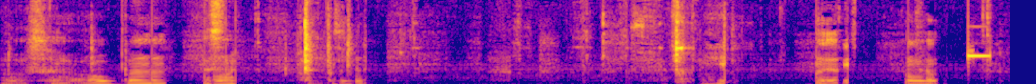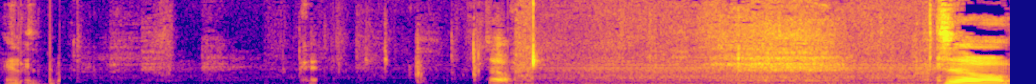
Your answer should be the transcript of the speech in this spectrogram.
Those are open. Okay. So. So,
